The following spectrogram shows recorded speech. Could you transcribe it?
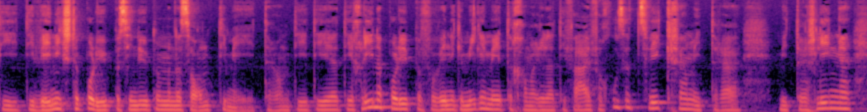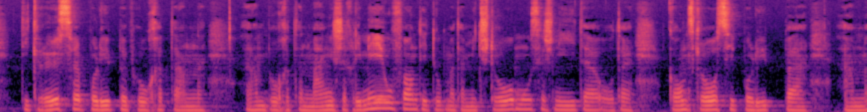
die, die wenigsten Polypen sind über einen Zentimeter. Und die, die, die kleinen Polypen von wenigen Millimeter kann man relativ einfach rauszwicken mit einer, mit einer Schlinge. Die größeren Polypen brauchen dann, ähm, brauchen dann manchmal ein bisschen mehr Aufwand. Die tut man dann mit Strom rausschneiden. Oder ganz grosse Polypen ähm,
